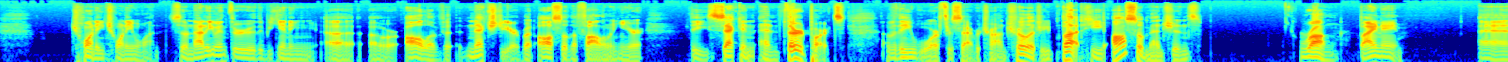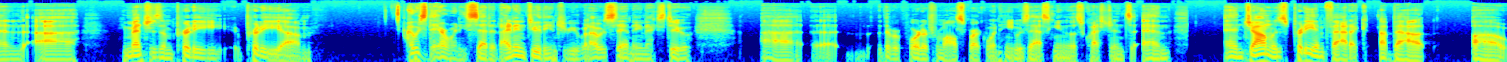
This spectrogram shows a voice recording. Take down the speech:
2021. So not even through the beginning uh, or all of next year, but also the following year, the second and third parts of the War for Cybertron trilogy. But he also mentions Rung by name, and uh, he mentions him pretty pretty. Um, I was there when he said it. I didn't do the interview, but I was standing next to uh, uh, the reporter from Allspark when he was asking those questions, and and John was pretty emphatic about uh,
